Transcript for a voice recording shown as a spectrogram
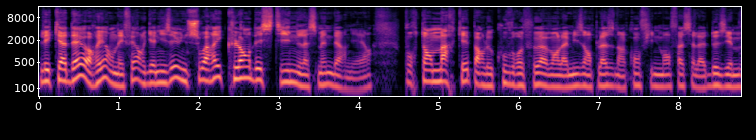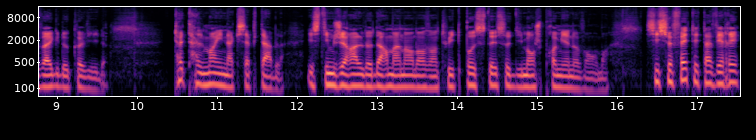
Les cadets auraient en effet organisé une soirée clandestine la semaine dernière, pourtant marquée par le couvre-feu avant la mise en place d'un confinement face à la deuxième vague de Covid totalement inacceptable, estime Gérald Darmanin dans un tweet posté ce dimanche 1er novembre. Si ce fait est avéré,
